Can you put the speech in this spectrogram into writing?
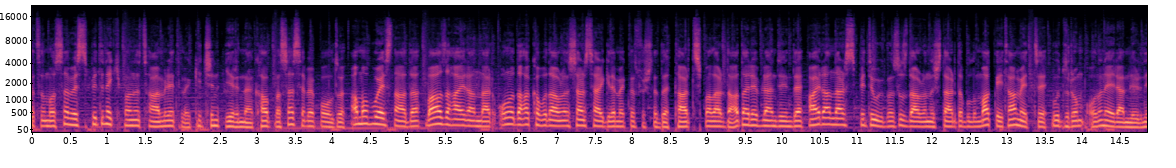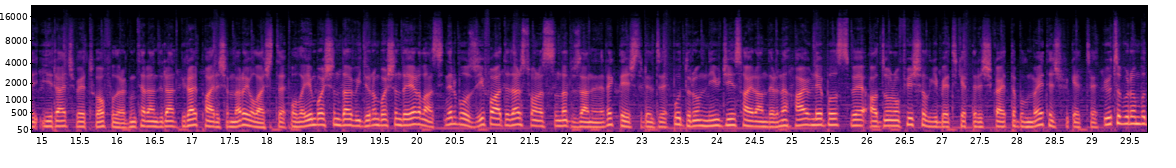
duraklatılmasına ve Speed'in ekipmanını tamir etmek için yerinden kalkmasına sebep oldu. Ama bu esnada bazı hayranlar onu daha kaba davranışlar sergilemekle suçladı. Tartışmalar daha da alevlendiğinde hayranlar Speed'i uygunsuz davranışlarda bulunmakla itham etti. Bu durum onun eylemlerini iğrenç ve tuhaf olarak nitelendiren viral paylaşımlara yol açtı. Olayın başında videonun başında yer alan sinir bozucu ifadeler sonrasında düzenlenerek değiştirildi. Bu durum New Jeans hayranlarını Hive Labels ve Adore Official gibi etiketlere şikayette bulunmaya teşvik etti. YouTuber'ın bu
